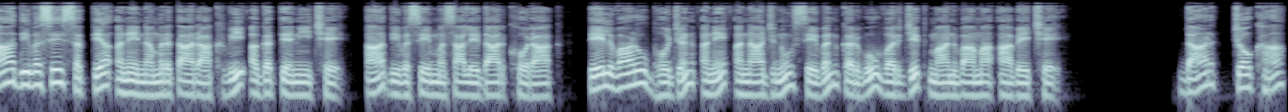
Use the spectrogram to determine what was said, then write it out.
આ દિવસે સત્ય અને નમ્રતા રાખવી અગત્યની છે. આ દિવસે મસાલેદાર ખોરાક, તેલવાળું ભોજન અને અનાજનું સેવન કરવું વર્જિત માનવામાં આવે છે. દાળ, ચોખા,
